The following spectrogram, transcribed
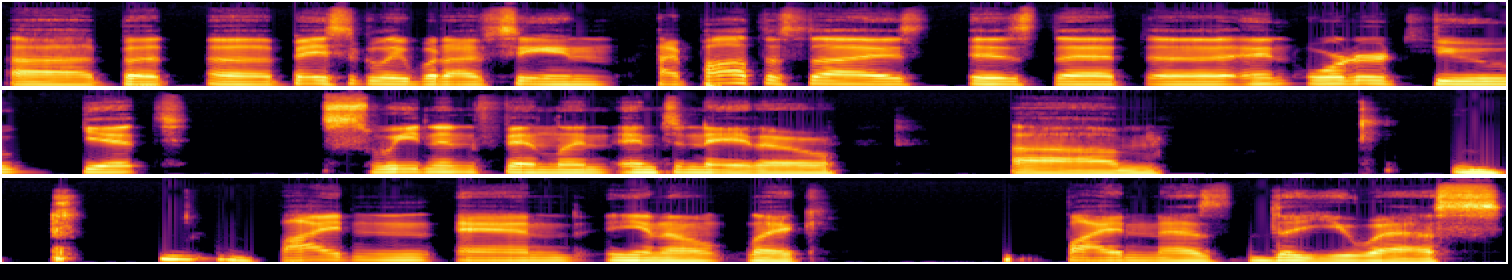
Uh, but uh, basically, what I've seen hypothesized is that uh, in order to get Sweden and Finland into NATO, um, Biden and you know like Biden as the U.S.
